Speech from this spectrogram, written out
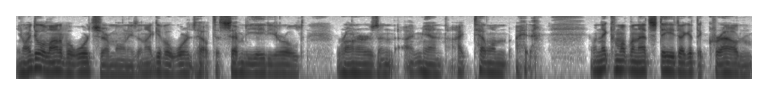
you know, I do a lot of award ceremonies, and I give awards out to 70, 80 year old runners. And I, man, I tell them, I, when they come up on that stage, I get the crowd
